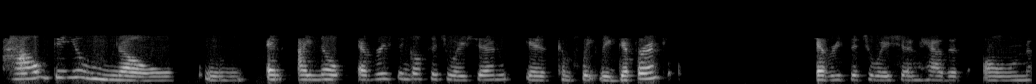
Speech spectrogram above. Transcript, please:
how do you know and I know every single situation is completely different every situation has its own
